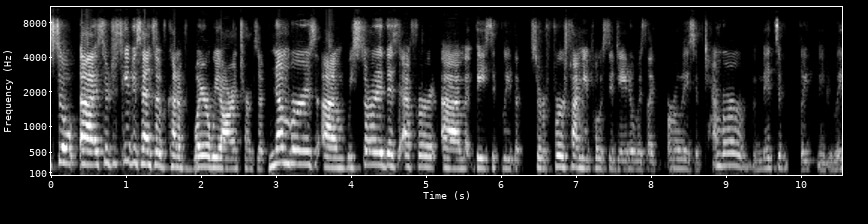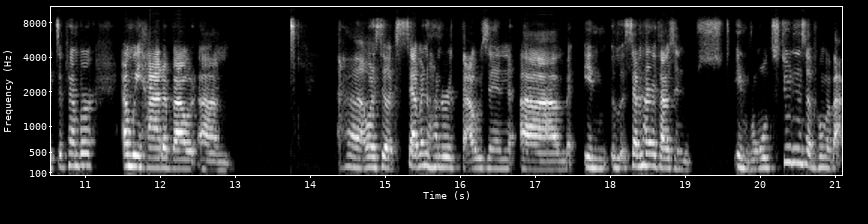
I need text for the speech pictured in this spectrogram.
So, uh, so just to give you a sense of kind of where we are in terms of numbers, um, we started this effort. Um, basically, the sort of first time we posted data was like early September, mid late, maybe late September, and we had about um, uh, I want to say like 700,000 um, in 700,000 enrolled students, of whom about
